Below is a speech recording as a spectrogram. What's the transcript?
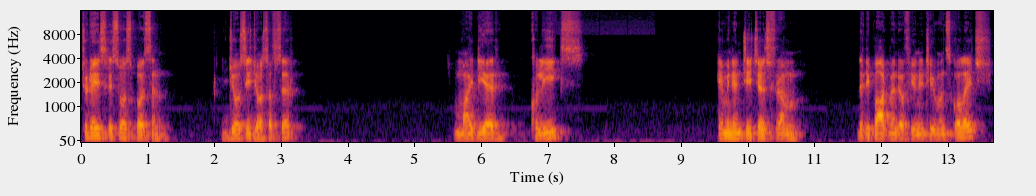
today's resource person, Josy Joseph sir, my dear colleagues, eminent teachers from the Department of Unity Women's College,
